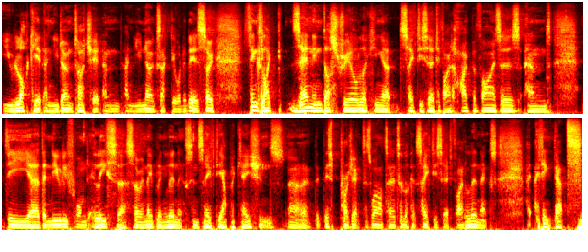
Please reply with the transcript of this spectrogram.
you lock it and you don't touch it and, and you know exactly what it is. So things like Xen Industrial looking at safety certified hypervisors and the uh, the newly formed ELISA, so enabling Linux in safety applications, uh, this project as well to, to look at safety certified Linux. I, I think that's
